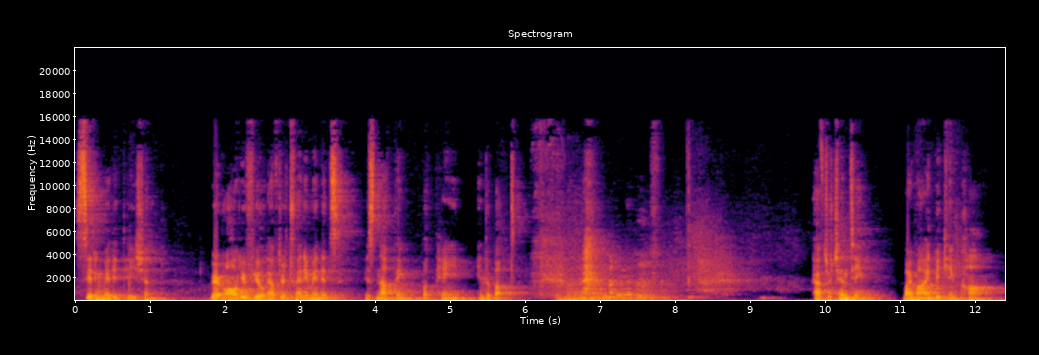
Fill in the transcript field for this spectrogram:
sitting meditation, where all you feel after 20 minutes is nothing but pain in the butt. after chanting, my mind became calm,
